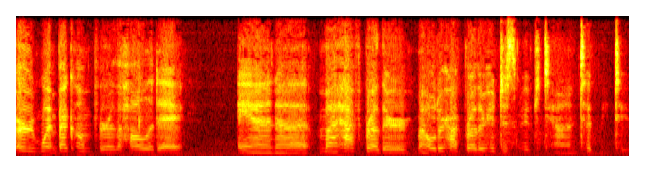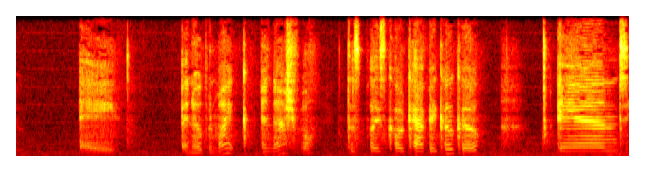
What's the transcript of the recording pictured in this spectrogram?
or went back home for the holiday, and uh, my half brother, my older half brother, had just moved to town and took me to a an open mic in Nashville. This place called Cafe Coco. And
